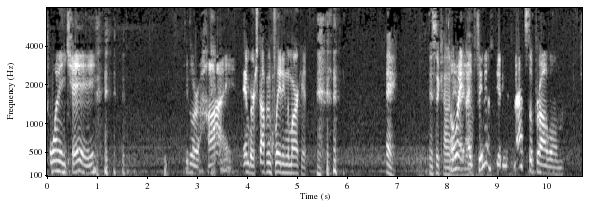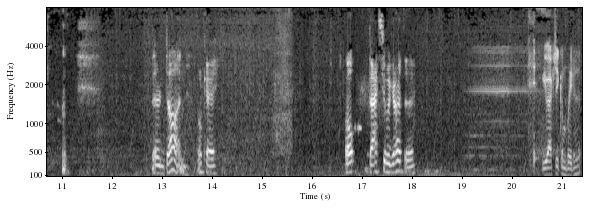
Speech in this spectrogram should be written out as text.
twenty k. People are high. Ember, stop inflating the market. Hey, this economy. Oh wait, right I now. finished getting. That's the problem. They're done. Okay. Well, back to Agartha. You actually completed it.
